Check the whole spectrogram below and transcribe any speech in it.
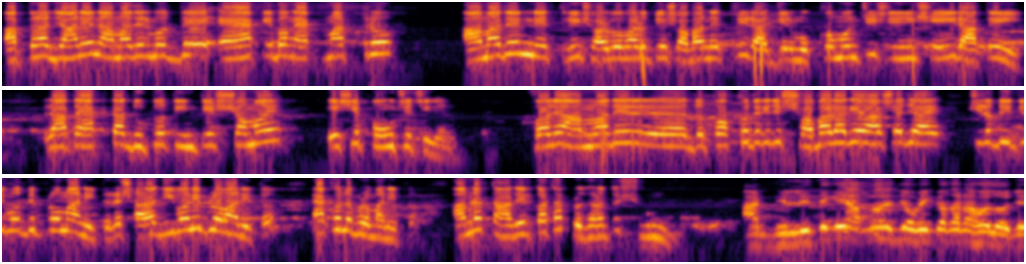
আপনারা জানেন আমাদের মধ্যে এক এবং একমাত্র আমাদের নেত্রী সর্বভারতীয় সভানেত্রী রাজ্যের মুখ্যমন্ত্রী তিনি সেই রাতেই রাত একটা দুটো তিনটের সময় এসে পৌঁছেছিলেন। ফলে আমাদের পক্ষ থেকে যে সবার আগে আসা যায় সেটা তো ইতিমধ্যে প্রমাণিত। এটা সারা জীবনই প্রমাণিত এখনও প্রমাণিত। আমরা তাদের কথা প্রধানত শুনব। আর দিল্লি থেকে আপনাদের যে অভিজ্ঞতাটা হলো যে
